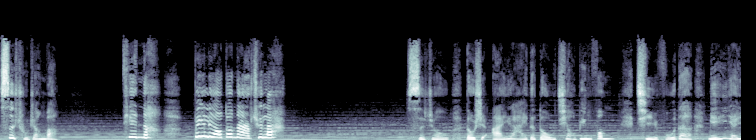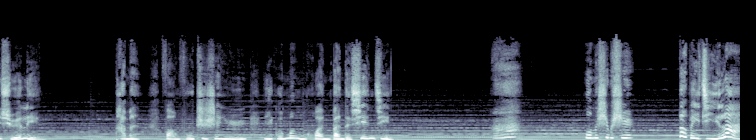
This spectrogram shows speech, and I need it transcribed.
四处张望。天哪，贝利奥到哪儿去了？四周都是皑皑的陡峭冰峰，起伏的绵延雪岭。他们仿佛置身于一个梦幻般的仙境。我们是不是到北极啦？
